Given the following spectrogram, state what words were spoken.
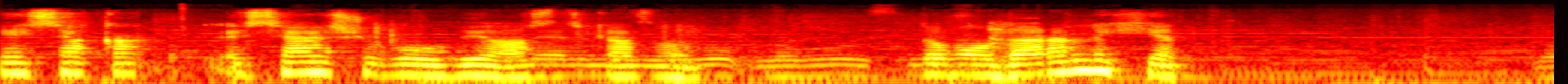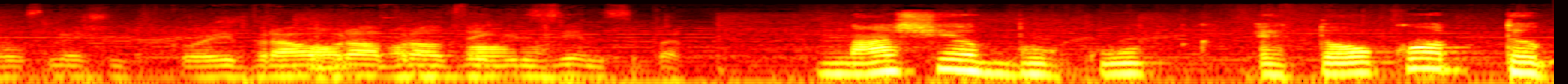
Е, сега как? Е, сега ще го убия, аз ти казвам. Много, много, Да му удара ли хет? Много смешно такова. И браво, браво, браво, две о. гризим, супер. Нашия буклук е толкова тъп.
